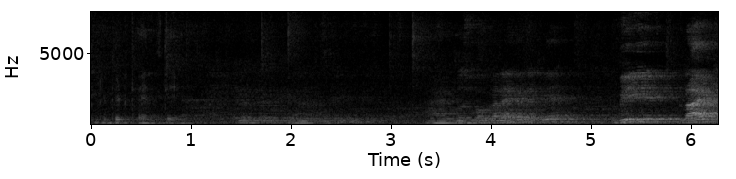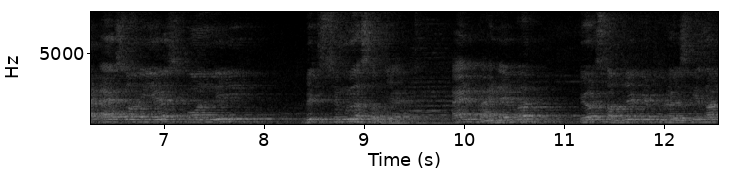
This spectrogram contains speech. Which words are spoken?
क्रिकेट खेलते हाँ, तो उसको करेंगे देखिए। बी राइट एस और yes only with similar subject and whenever your subject if इसके साथ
